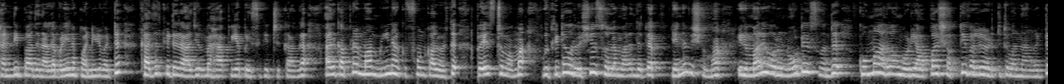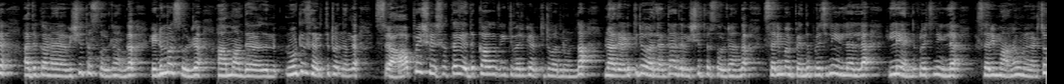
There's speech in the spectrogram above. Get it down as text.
கண்டிப்பாக அதை நல்லபடியாக நான் பண்ணிடுவேன்ட்டு கதிர்கிட்ட ராஜு ரொம்ப ஹாப்பியாக பேசிக்கிட்டு இருக்காங்க. அதுக்கப்புறமா மீனாக்கு ஃபோன் கால் வருது பேசிட்டோமாம்மா உங்ககிட்ட ஒரு விஷயம் சொல்ல மறந்துட்டேன். என்ன விஷயமா இது மாதிரி ஒரு நோட்டீஸ் வந்து குமாரும் அவங்களுடைய அப்பா சக்தி வெள்ளம் எடுத்துட்டு வந்தாங்கன்ட்டு அதுக்கான விஷயத்த சொல்றாங்க. என்னமா சொல்ற? ஆமா அந்த நோட்டீஸ் எடுத்துட்டு வந்தாங்க. ஆபரேஷன் விஷயத்தை எதுக்காக வீட்டு வரைக்கும் எடுத்துட்டு வரணும்னு தான் நான் அதை எடுத்துட்டு வரலான்ட்டு அந்த விஷயத்த சொல்றாங்க. சரிம்மா இப்போ எந்த பிரச்சனையும் இல்லை இல்லை. இல்லை எந்த பிரச்சனையும் இல்லை. சரிம்மா ஆனால் உன்னை நினச்சா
